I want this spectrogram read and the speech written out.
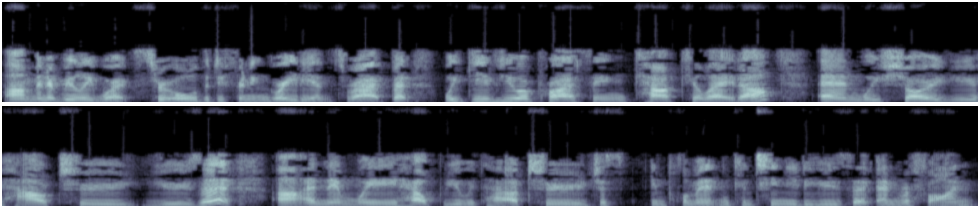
Um, and it really works through all the different ingredients, right? But we give you a pricing calculator and we show you how to use it. Uh, and then we help you with how to just implement and continue to use it and refine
